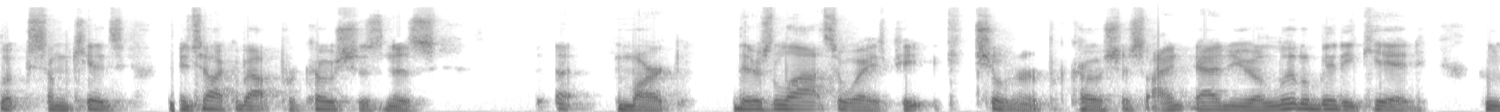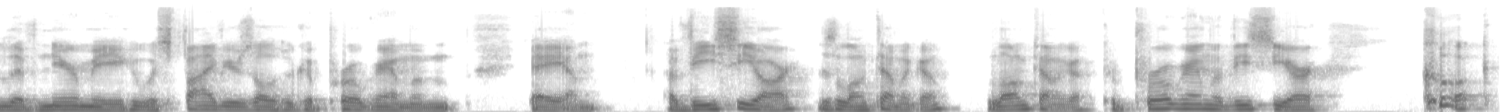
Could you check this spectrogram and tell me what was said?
look, some kids, you talk about precociousness, uh, Mark, there's lots of ways pe- children are precocious. I, I, knew a little bitty kid who lived near me who was five years old who could program a, a, um, a VCR. This is a long time ago, a long time ago, could program a VCR, cook,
